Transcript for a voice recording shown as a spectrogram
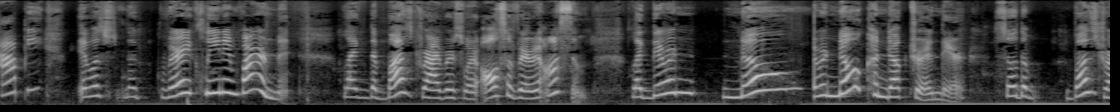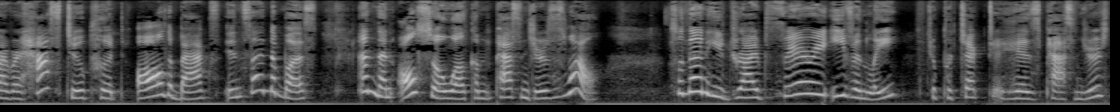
happy. It was a very clean environment. Like the bus drivers were also very awesome. Like there were no there were no conductor in there, so the bus driver has to put all the bags inside the bus and then also welcomed passengers as well. So then he drove very evenly to protect his passengers.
